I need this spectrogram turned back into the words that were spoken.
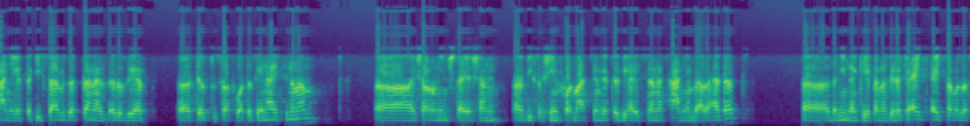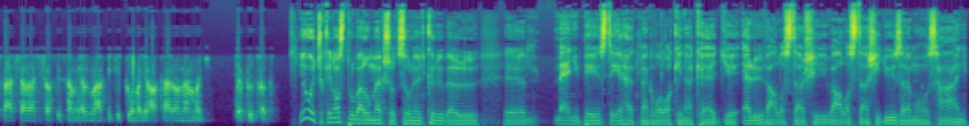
hányan jöttek így szervezetten, ez, ez azért több tucat volt az én helyszínemem, és arról nincs teljesen biztos információ, hogy a többi helyszínen ez hány ember lehetett, de mindenképpen azért, hogyha egy, egy szavazatvásárlás, és azt hiszem, hogy az már kicsit túlmegy a határon, nem, hogy több tucat. Jó, csak én azt próbálom megsotszolni, hogy körülbelül mennyi pénzt érhet meg valakinek egy előválasztási választási győzelem, ahhoz hány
